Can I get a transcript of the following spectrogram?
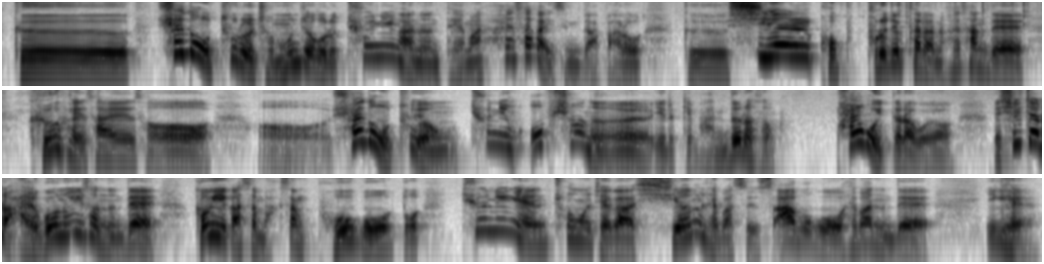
그 섀도우 2를 전문적으로 튜닝하는 대만 회사가 있습니다. 바로 그 CL 코 프로젝트라는 회사인데 그 회사에서 어 섀도우 2용 튜닝 옵션을 이렇게 만들어서 팔고 있더라고요. 실제로 알고는 있었는데 거기 가서 막상 보고 또 튜닝된 총을 제가 시연을 해봤어요. 쏴보고 해봤는데 이게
